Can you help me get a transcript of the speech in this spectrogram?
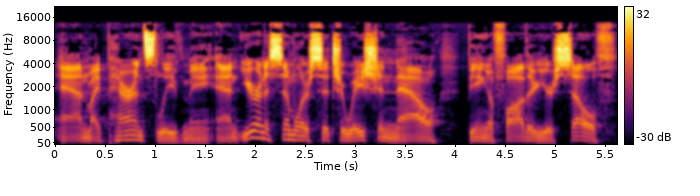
and my parents leave me. And you're in a similar situation now, being a father yourself.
